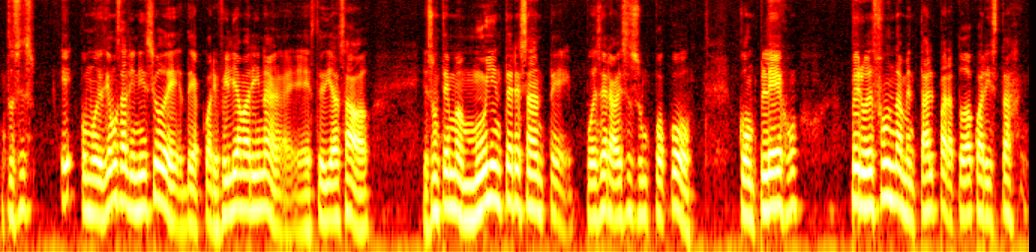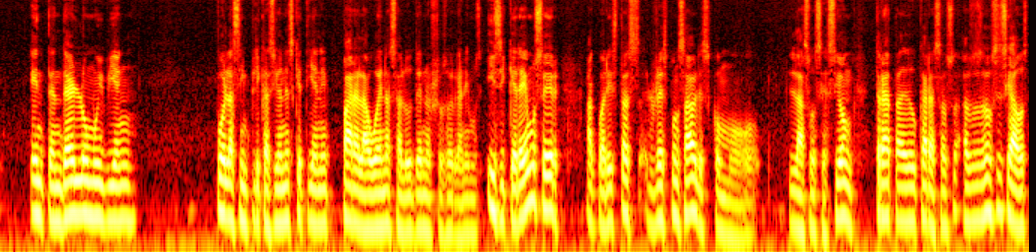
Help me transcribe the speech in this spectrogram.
Entonces, eh, como decíamos al inicio de, de, Acuariofilia Marina, eh, este día sábado, es un tema muy interesante, puede ser a veces un poco complejo, pero es fundamental para todo acuarista entenderlo muy bien por las implicaciones que tiene para la buena salud de nuestros organismos. Y si queremos ser acuaristas responsables, como la asociación trata de educar a sus, asociados,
